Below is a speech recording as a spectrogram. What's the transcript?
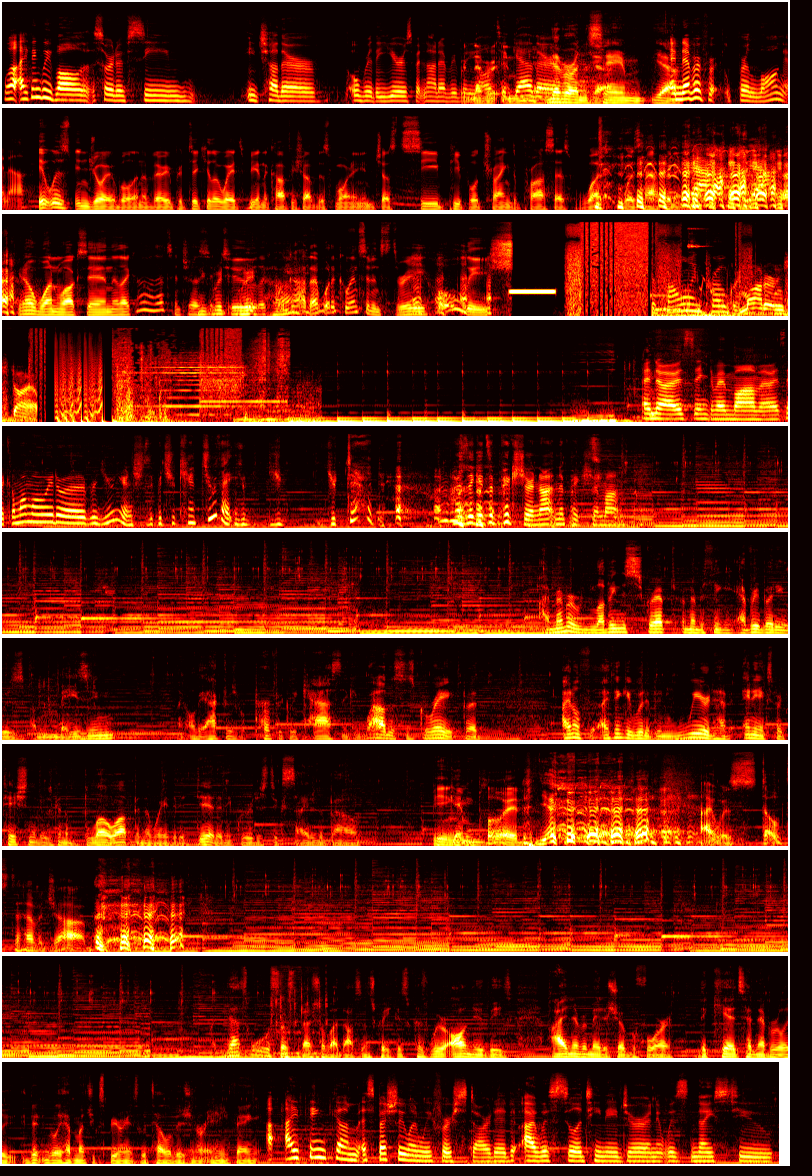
Well, I think we've all sort of seen each other over the years, but not everybody never all together. yeah. Never on the Yeah. same, yeah. And never for, for long enough. It was enjoyable in a very particular way to be in the coffee shop this morning and just see people trying to process what was happening. You know, one walks in, they're like, "Oh, that's interesting." wait, Two, wait, like, huh? "Oh God, that what a coincidence." Three, holy sh! The following program modern style. I know. I was saying to my mom, I was like, I'm on my way to a reunion. She's like, but you can't do that. You, you, you're dead. I was like, it's a picture, not in a picture, mom. I remember loving the script. I remember thinking everybody was amazing. Like all the actors were perfectly cast, thinking, wow, this is great. But I don't. Th- I think it would have been weird to have any expectation that it was going to blow up in the way that it did. I think we were just excited about. Being Getting- employed. I was stoked to have a job. That's what was so special about Dawson's Creek is because we were all newbies. I had never made a show before. The kids had never really didn't really have much experience with television or anything. I- I think, um, especially when we first started, I was still a teenager, and it was nice to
